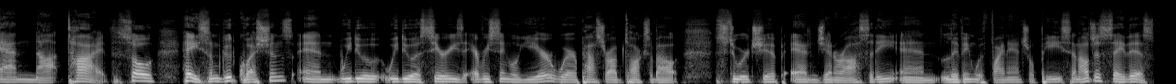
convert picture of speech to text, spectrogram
and not tithe. So, hey, some good questions and we do we do a series every single year where Pastor Rob talks about stewardship and generosity and living with financial peace. And I'll just say this.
